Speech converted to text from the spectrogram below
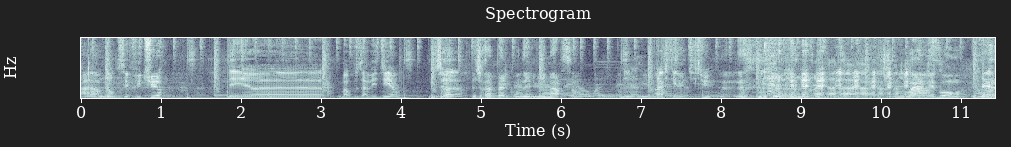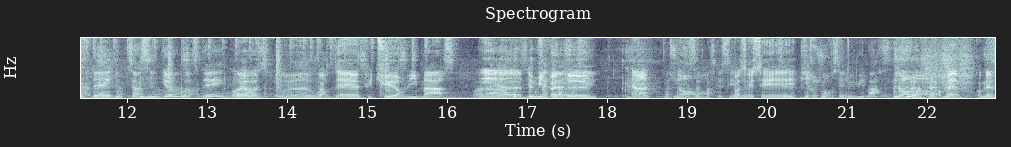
Alors Donc c'est futur. Et euh, bah vous avez dit hein. Je, ra- je rappelle qu'on est le 8 mars. hein. T'as acheté le tissu ouais, mais bon. Worst Day, donc c'est un single Worst Day. Ouais, voilà. euh, World Day, futur, 8 mars Voilà. et euh, C'est pour ça que tu l'as 2022. choisi Hein T'as choisi Non, ça parce que c'est parce le, que c'est le pire jour, c'est le 8 mars. Non, quand même, quand même.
